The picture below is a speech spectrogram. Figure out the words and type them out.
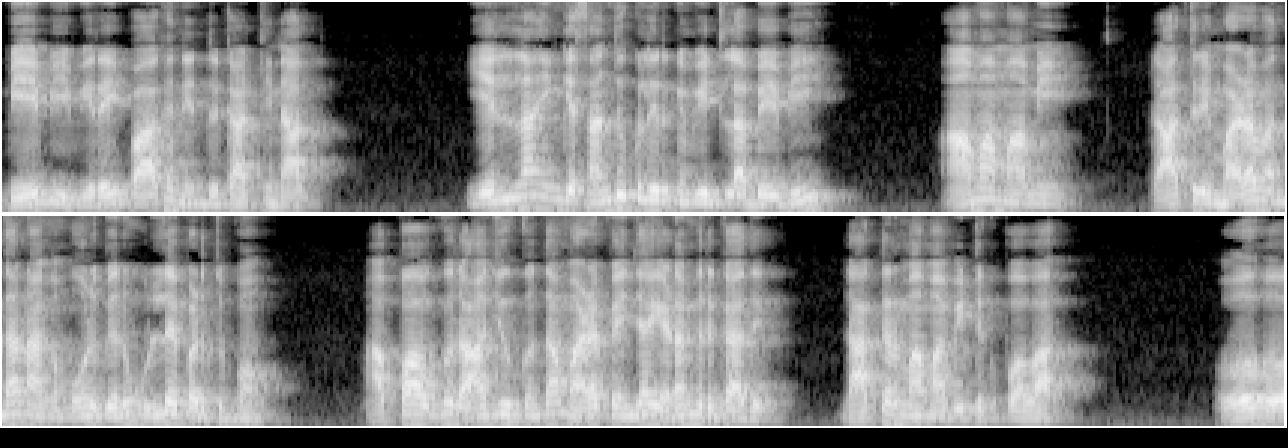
பேபி விரைப்பாக நின்று காட்டினாள். எல்லாம் இங்கே சந்துக்குள் இருக்கும் வீட்டிலா பேபி? ஆமாம் மாமி. ராத்திரி மழை வந்தால் நாங்கள் மூணு பேரும் உள்ளே படுத்துப்போம். அப்பாவுக்கும் ராஜுவுக்கும் தான் மழை பெஞ்சா இடம் இருக்காது. டாக்டர் மாமா வீட்டுக்கு போவா. ஓஹோ.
